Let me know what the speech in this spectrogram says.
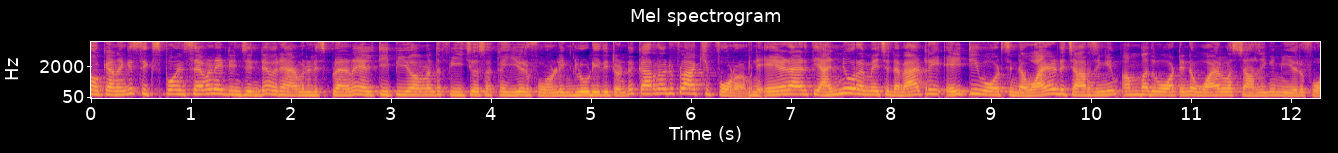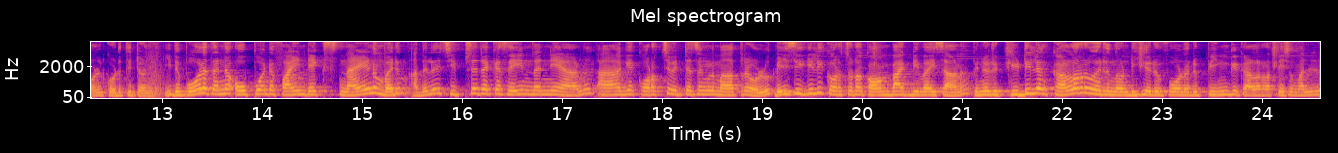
നോക്കുകയാണെങ്കിൽ സിക്സ് പോയിന്റ് സെവൻ എയ്റ്റ് ഇഞ്ചിന്റെ ഒരു ആമൽ ഡിസ്പ്ലേ ആണ്. എൽ ടി പി ഒ അങ്ങനത്തെ ഫീച്ചേഴ്സ് ഒക്കെ ഈ ഒരു ഫോണിൽ ഇൻക്ലൂഡ് ചെയ്തിട്ടുണ്ട്. കാരണം ഒരു ഫ്ലാഗ്ഷിപ്പ് ഫോണാണ് പിന്നെ ഏഴായിരത്തി അഞ്ഞൂറ് എം എച്ചിന്റെ ബാറ്ററി എയ്റ്റി വാട്ട്സിന്റെ വയർഡ് ചാർജിങ്ങും അമ്പത് വാട്ടിന്റെ വയർലെസ് ചാർജിങ്ങും ഈ ഒരു ഫോണിൽ കൊടുത്തിട്ടുണ്ട്. ഇതുപോലെ തന്നെ ഓപ്പോന്റെ ഫൈൻഡ് എക്സ് നയനും വരും. അതിൽ ചിപ്സെറ്റ് ഒക്കെ സെയിം തന്നെയാണ്. ആകെ കുറച്ച് വ്യത്യാസങ്ങൾ മാത്രമേ ഉള്ളൂ. ബേസിക്കലി കുറച്ചുകൂടെ കോമ്പാക്ട് ഡിവൈസ് ആണ്. പിന്നെ ഒരു കിടിലം കളർ വരുന്നുണ്ട് ഈ ഒരു ഫോൺ ഒരു പിങ്ക് കളർ അത്യാവശ്യം നല്ല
